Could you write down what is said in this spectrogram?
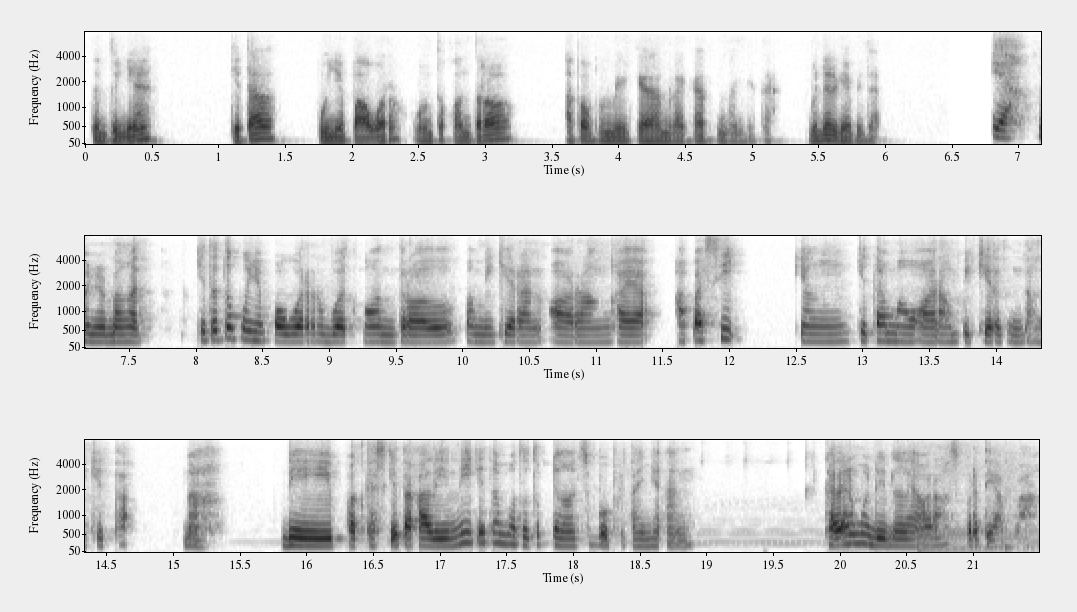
tentunya kita punya power untuk kontrol apa pemikiran mereka tentang kita. Bener gak, Pita? Ya, bener banget. Kita tuh punya power buat kontrol pemikiran orang kayak apa sih yang kita mau orang pikir tentang kita. Nah, di podcast kita kali ini kita mau tutup dengan sebuah pertanyaan. Kalian mau dinilai orang seperti apa?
